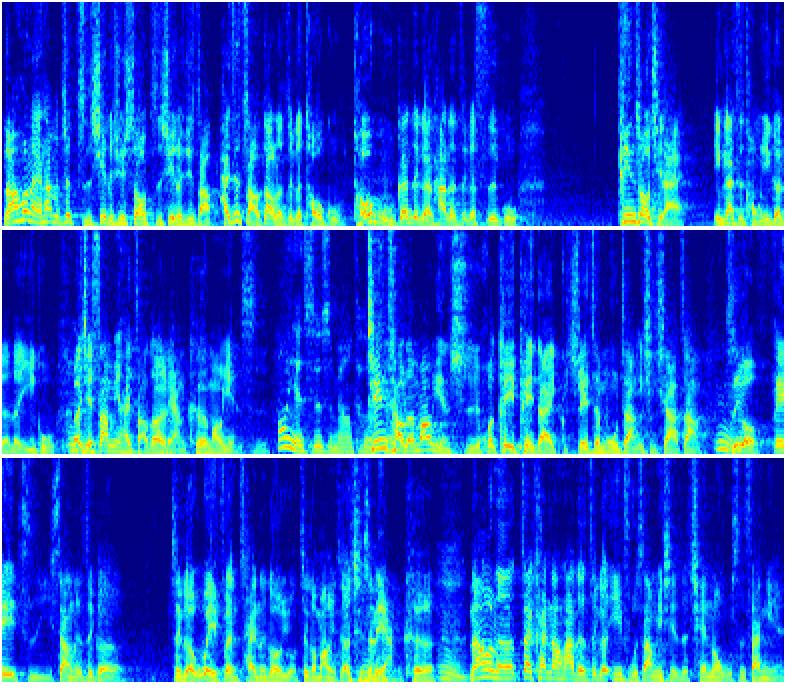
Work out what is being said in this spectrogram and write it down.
然后后来他们就仔细的去搜，仔细的去找，还是找到了这个头骨，头骨跟这个他的这个尸骨拼凑起来，应该是同一个人的遗骨，而且上面还找到了两颗猫眼石。猫眼石是什么样特征？清朝的猫眼石会可以佩戴，随着墓葬一起下葬，只有妃子以上的这个。这个位份才能够有这个猫眼石，而且是两颗。嗯，然后呢，再看到他的这个衣服上面写着乾隆五十三年，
